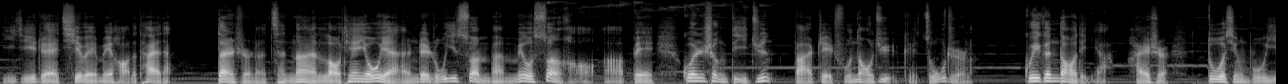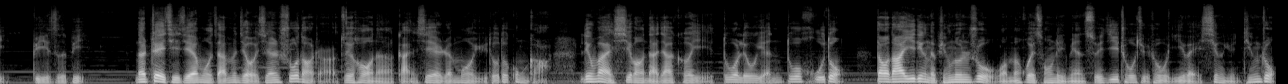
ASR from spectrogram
以及这七位美好的太太。但是呢，怎奈老天有眼，这如意算盘没有算好啊，被关圣帝君把这出闹剧给阻止了。归根到底呀，还是多行不义必自毙。那这期节目咱们就先说到这儿。最后呢，感谢人墨雨多的供稿。另外，希望大家可以多留言、多互动，到达一定的评论数，我们会从里面随机抽取出一位幸运听众，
